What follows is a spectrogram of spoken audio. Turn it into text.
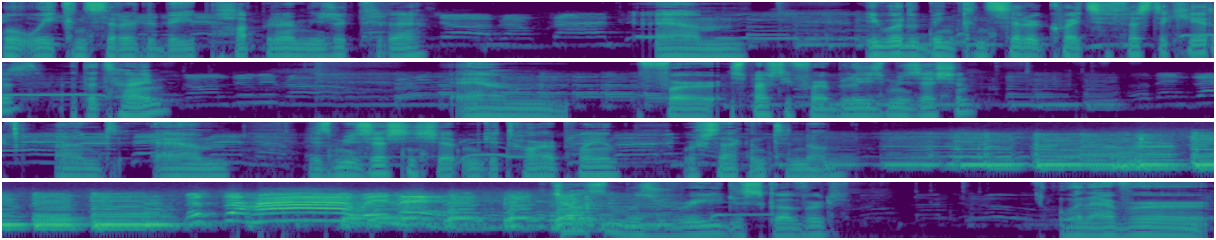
what we consider to be popular music today. Um, he would have been considered quite sophisticated at the time, um, for especially for a blues musician, and um, his musicianship and guitar playing were second to none. Mr. Highwayman. Johnson was rediscovered whenever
